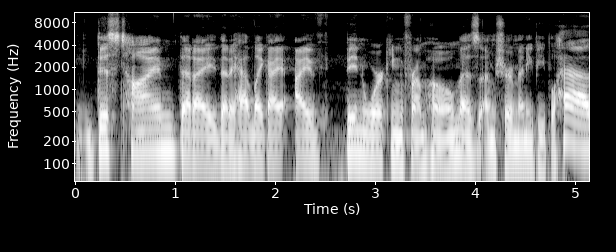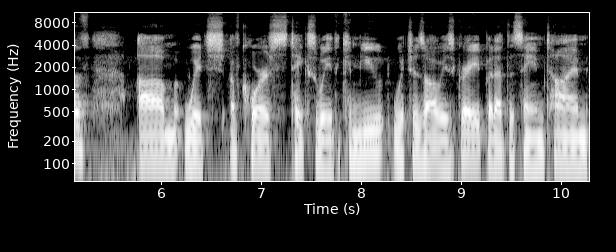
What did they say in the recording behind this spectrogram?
this time that I that I had like I I've been working from home as I'm sure many people have um, which of course takes away the commute, which is always great. But at the same time,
